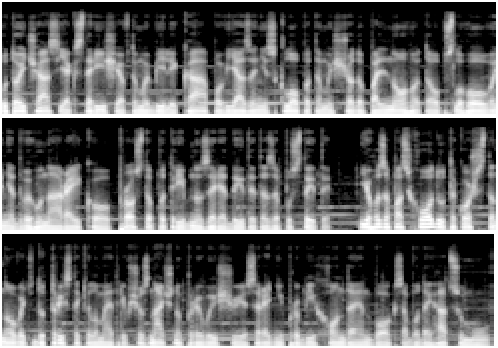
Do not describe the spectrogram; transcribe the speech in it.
У той час як старіші автомобілі К пов'язані з клопотами щодо пального та обслуговування двигуна Rayco просто потрібно зарядити та запустити. Його запас ходу також становить до 300 км, що значно перевищує середній пробіг Honda N-Box або Daihatsu Move.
